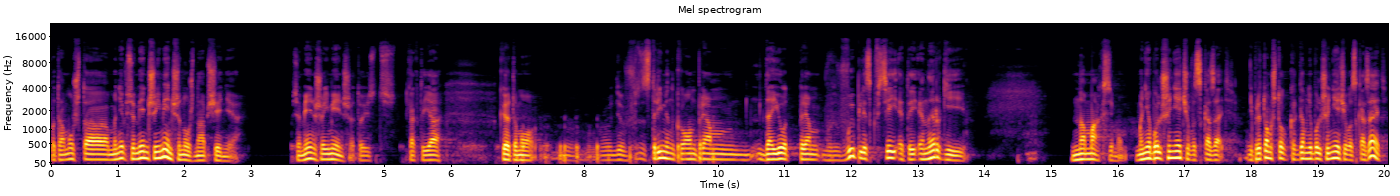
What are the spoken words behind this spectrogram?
Потому что мне все меньше и меньше нужно общения. Все меньше и меньше. То есть, как-то я к этому. Стриминг, он прям дает прям выплеск всей этой энергии на максимум. Мне больше нечего сказать. И при том, что когда мне больше нечего сказать,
